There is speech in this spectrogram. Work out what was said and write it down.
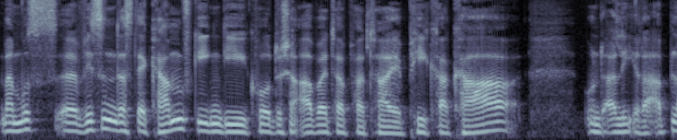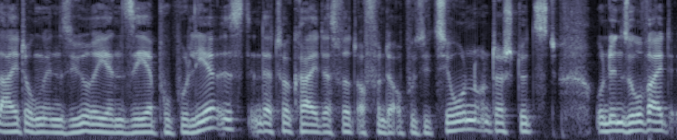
Man muss äh, wissen, dass der Kampf gegen die kurdische Arbeiterpartei PKK und alle ihre Ableitungen in Syrien sehr populär ist in der Türkei. Das wird auch von der Opposition unterstützt. Und insoweit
